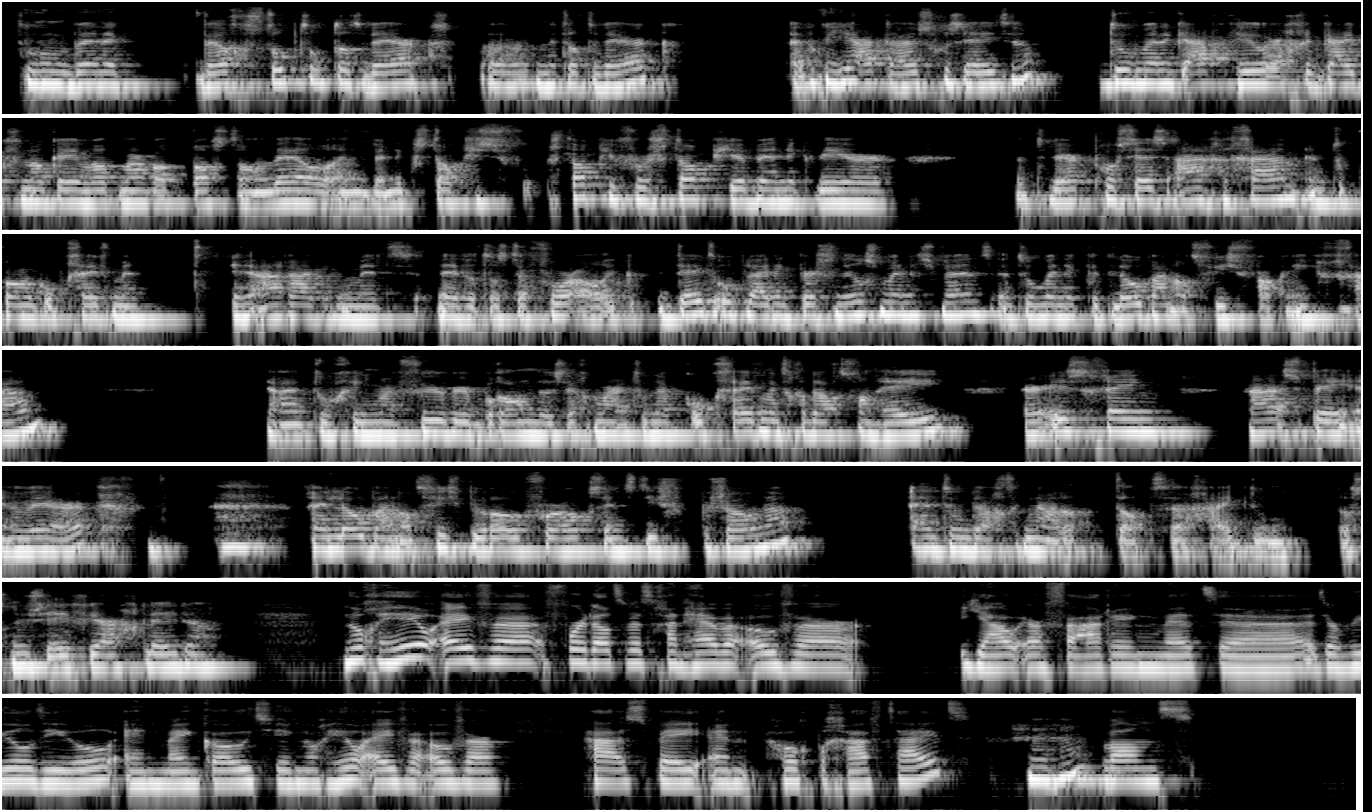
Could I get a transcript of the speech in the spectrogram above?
Toen ben ik wel gestopt op dat werk, uh, met dat werk. Heb ik een jaar thuis gezeten. Toen ben ik eigenlijk heel erg gaan kijken van oké, wat, maar wat past dan wel? En ben ik stapje voor stapje ben ik weer het werkproces aangegaan. En toen kwam ik op een gegeven moment in aanraking met, nee, dat was daarvoor al. Ik deed de opleiding personeelsmanagement en toen ben ik het loopbaanadviesvak ingegaan. Ja, en toen ging mijn vuur weer branden, zeg maar. En toen heb ik op een gegeven moment gedacht van hé, hey, er is geen HSP en werk. Geen loopbaanadviesbureau voor hoogsensitieve personen. En toen dacht ik, nou, dat, dat uh, ga ik doen. Dat is nu zeven jaar geleden. Nog heel even voordat we het gaan hebben over jouw ervaring met uh, de Real Deal en mijn coaching. Nog heel even over HSP en hoogbegaafdheid. Mm Want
